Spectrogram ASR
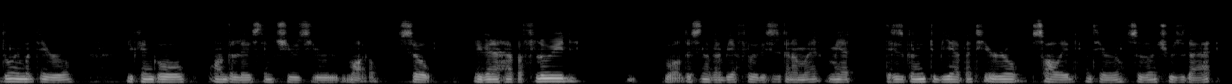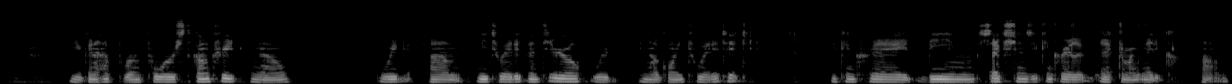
doing material, you can go on the list and choose your model. So you're going to have a fluid. Well, this is not going to be a fluid. This is going to this is going to be a material, solid material, so don't choose that. You're going to have reinforced concrete. No. We um, need to edit material. We're not going to edit it. You can create beam sections. You can create electromagnetic um,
